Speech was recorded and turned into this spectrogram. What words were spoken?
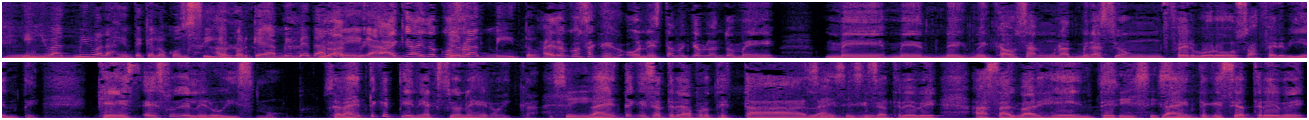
Y yo admiro a la gente que lo consigue, porque a mí me da mega. yo lo admito. Hay dos cosas que honestamente hablando me, me, me, me, causan una admiración fervorosa, ferviente, que es eso del heroísmo. O sea, la gente que tiene acciones heroicas, la gente que se atreve a protestar, la gente que se atreve a salvar gente, la gente que se atreve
